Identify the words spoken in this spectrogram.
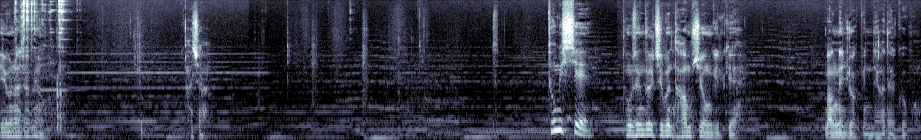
이혼하자며. 하자. 동희 씨, 동생들 집은 다음 주에 옮길게. 막내 유학비는 내가 될 거고.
